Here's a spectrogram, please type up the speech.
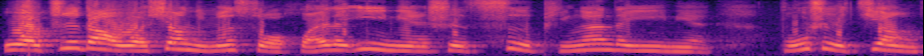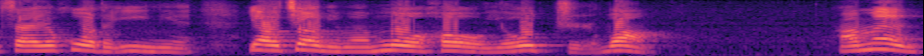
我知道，我向你们所怀的意念是赐平安的意念。不是降灾祸的意念，要叫你们幕后有指望。阿门，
